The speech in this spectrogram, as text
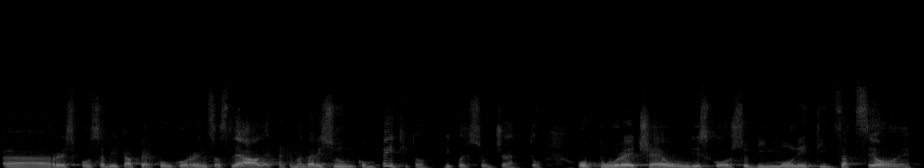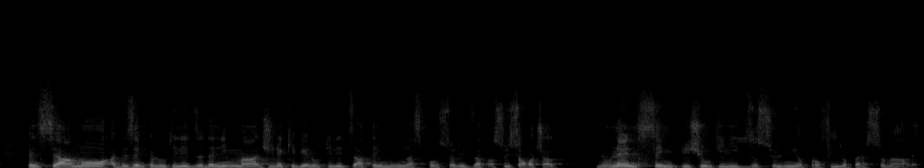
uh, responsabilità per concorrenza sleale, perché magari sono un competitor di quel soggetto, oppure c'è un discorso di monetizzazione. Pensiamo ad esempio all'utilizzo dell'immagine che viene utilizzata in una sponsorizzata sui social. Non è il semplice utilizzo sul mio profilo personale,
